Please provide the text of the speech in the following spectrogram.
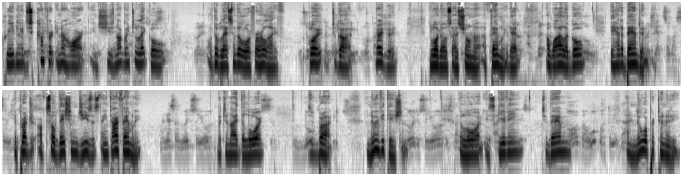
creating a discomfort in her heart, and she's not going to let go of the blessing of the Lord for her life. Glory to God. Very good. The Lord also has shown a, a family that a while ago they had abandoned the project of salvation Jesus, the entire family. But tonight the Lord has brought a new invitation. The Lord is giving to them a new opportunity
